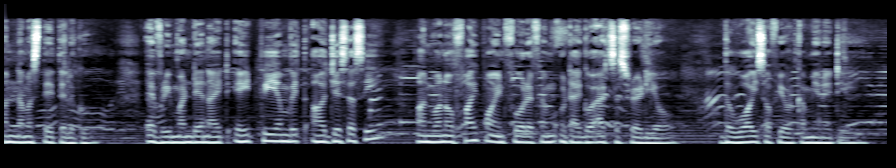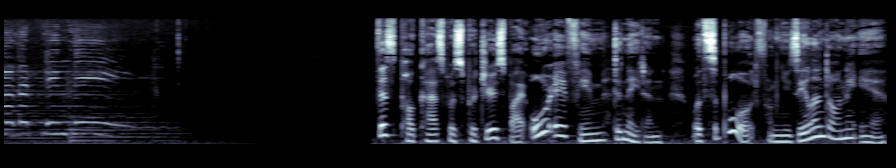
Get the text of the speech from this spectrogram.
on Namaste Telugu. Every Monday night 8 pm with Arjessasi on one on 105.4 FM Otago Access Radio, the voice of your community. This podcast was produced by ORFM Dunedin with support from New Zealand On the Air.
